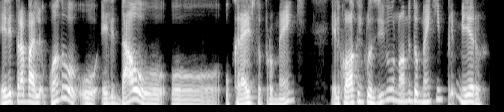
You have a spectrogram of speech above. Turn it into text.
ele trabalhou, quando o, ele dá o, o, o crédito pro Mank, ele coloca inclusive o nome do Mank em primeiro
